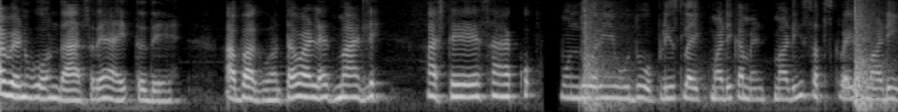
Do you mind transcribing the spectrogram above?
ಅವೆಣ್ಗೂ ಒಂದು ಆಸರೆ ಆಯ್ತದೆ. ಆ ಭಗವಂತ ಒಳ್ಳೇದು ಮಾಡಲಿ. ಅಷ್ಟೇ ಸಾಕು. ಮುಂದುವರಿಯುವುದು. ಪ್ಲೀಸ್ ಲೈಕ್ ಮಾಡಿ ಕಮೆಂಟ್ ಮಾಡಿ ಸಬ್ಸ್ಕ್ರೈಬ್ ಮಾಡಿ.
